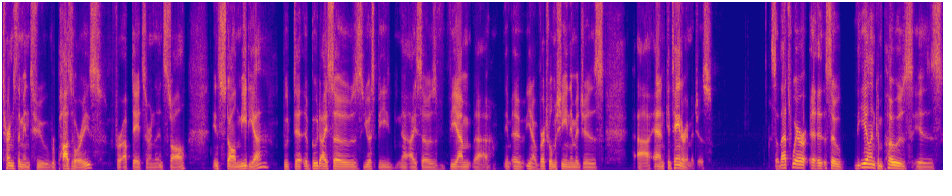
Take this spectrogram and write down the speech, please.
turns them into repositories for updates or install, install media, boot, uh, boot ISOs, USB uh, ISOs, VM, uh, uh, you know, virtual machine images, uh, and container images. So that's where, uh, so the ELN Compose is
